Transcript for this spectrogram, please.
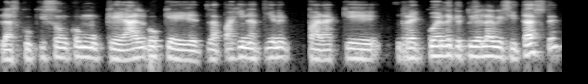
las cookies son como que algo que la página tiene para que recuerde que tú ya la visitaste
